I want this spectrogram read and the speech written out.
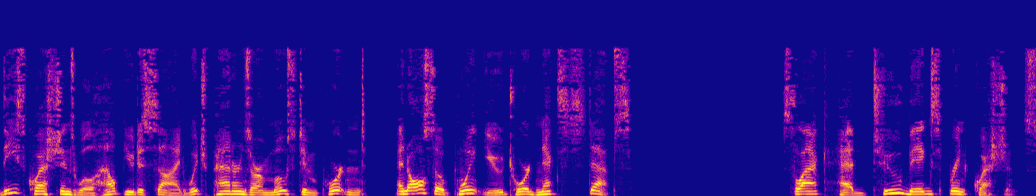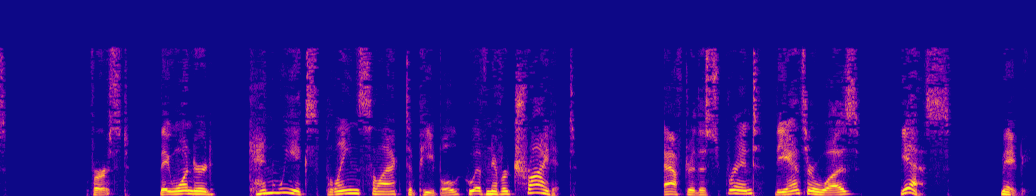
These questions will help you decide which patterns are most important and also point you toward next steps. Slack had two big sprint questions. First, they wondered, can we explain Slack to people who have never tried it? After the sprint, the answer was, yes, maybe.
